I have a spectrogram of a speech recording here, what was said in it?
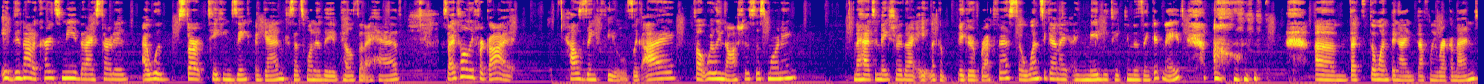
it did not occur to me that I started, I would start taking zinc again because that's one of the pills that I have. So I totally forgot how zinc feels. Like I felt really nauseous this morning and I had to make sure that I ate like a bigger breakfast. So once again, I, I may be taking the zinc at night. um, that's the one thing I definitely recommend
